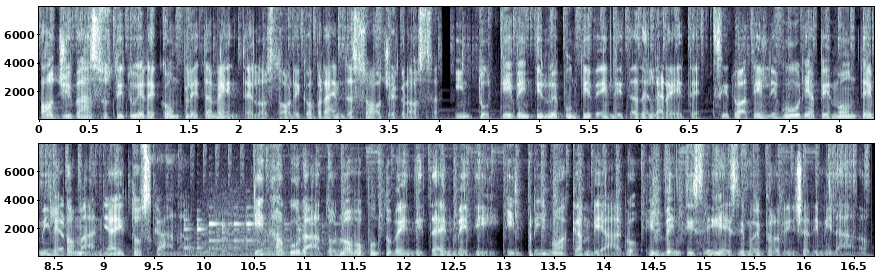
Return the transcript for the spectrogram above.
oggi va a sostituire completamente lo storico brand Sogegross in tutti i 22 punti vendita della rete, situati in Liguria, Piemonte, Emilia-Romagna e Toscana. Inaugurato il nuovo punto vendita MD, il primo a Cambiago, il 26esimo in provincia di Milano.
